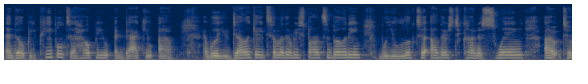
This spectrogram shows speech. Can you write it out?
and there'll be people to help you and back you up. And will you delegate some of the responsibility? Will you look to others to kind of swing, uh, to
